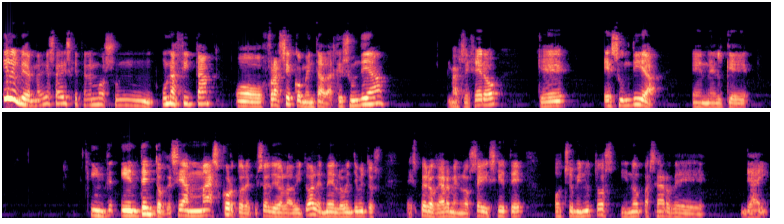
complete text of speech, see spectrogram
y el viernes ya sabéis que tenemos un, una cita o frase comentada, que es un día más ligero, que es un día en el que int intento que sea más corto el episodio de lo habitual, en vez de los 20 minutos espero quedarme en los 6, 7, 8 minutos y no pasar de, de ahí.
